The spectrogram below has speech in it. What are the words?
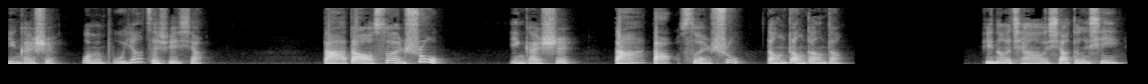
应该是“我们不要在学校”；“打倒算数”，应该是“打倒算数”等等等等。匹诺乔、小灯芯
